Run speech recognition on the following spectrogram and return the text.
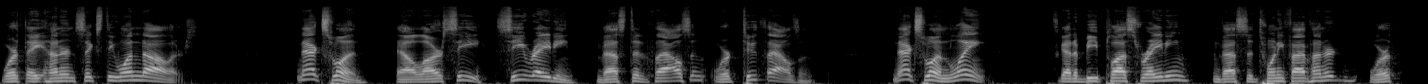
worth $861. Next one, LRC, C rating, invested a thousand, worth two thousand. Next one, Link. It's got a B plus rating, invested twenty five hundred, worth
